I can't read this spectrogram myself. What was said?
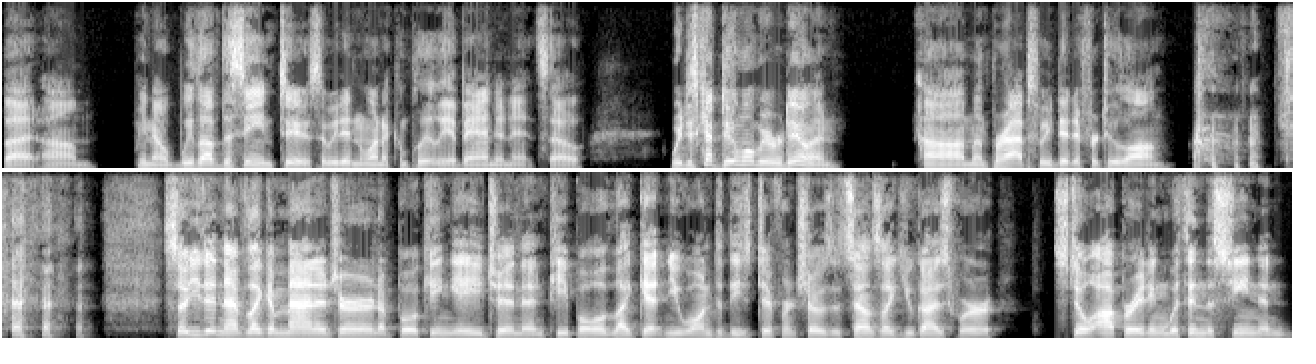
but um, you know, we loved the scene too, so we didn't want to completely abandon it. So we just kept doing what we were doing. Um, and perhaps we did it for too long. so you didn't have like a manager and a booking agent and people like getting you onto these different shows. It sounds like you guys were still operating within the scene and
